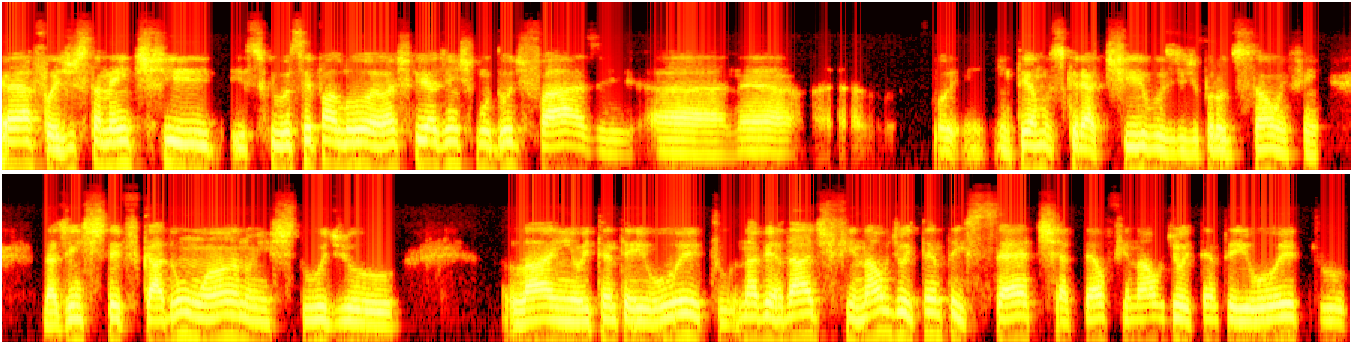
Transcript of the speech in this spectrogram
É, foi justamente isso que você falou. Eu acho que a gente mudou de fase, uh, né, em termos criativos e de produção, enfim, da gente ter ficado um ano em estúdio lá em 88, na verdade, final de 87 até o final de 88, uh,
